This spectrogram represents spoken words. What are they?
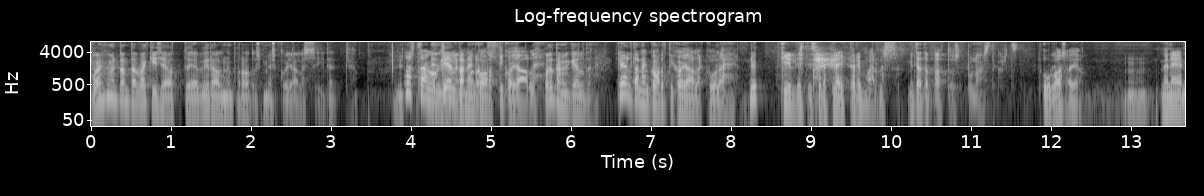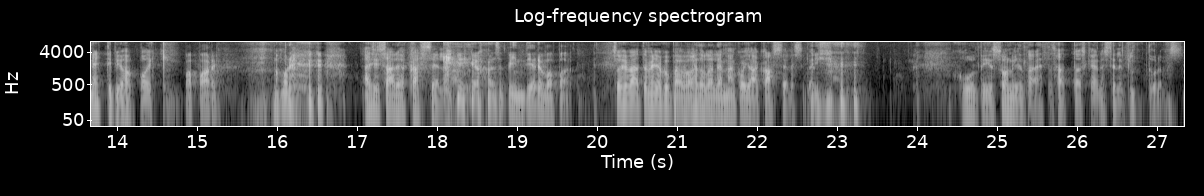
Voinko me nyt antaa väkisiä ottoja ja virallinen varoitus myös kojalle siitä, että nyt Nostetaanko keltainen varoitus. kortti kojalle? otetaanko keltainen? Keltainen kortti kojalle, kuule. Nyt kiltisti siellä pleikkarimaailmassa. Mitä tapahtuu sitten punaista kortista? Ulos ajo. Mm. Menee nettipiohok poikki. Vapaari. Moni- Ai siis saada kasseelle. Joo, se pintiöiden vapaari. Se on hyvä, että me joku päivä vaan tulee lemään kojaa kasseelle. Sille. Kuultiin Sonilta, että saattaisi käydä siellä vittuilemassa.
